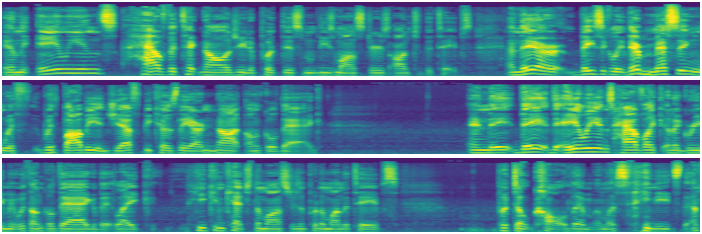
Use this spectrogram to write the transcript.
and the aliens have the technology to put this these monsters onto the tapes. And they are basically they're messing with with Bobby and Jeff because they are not Uncle Dag. And they they the aliens have like an agreement with Uncle Dag that like he can catch the monsters and put them on the tapes, but don't call them unless he needs them.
